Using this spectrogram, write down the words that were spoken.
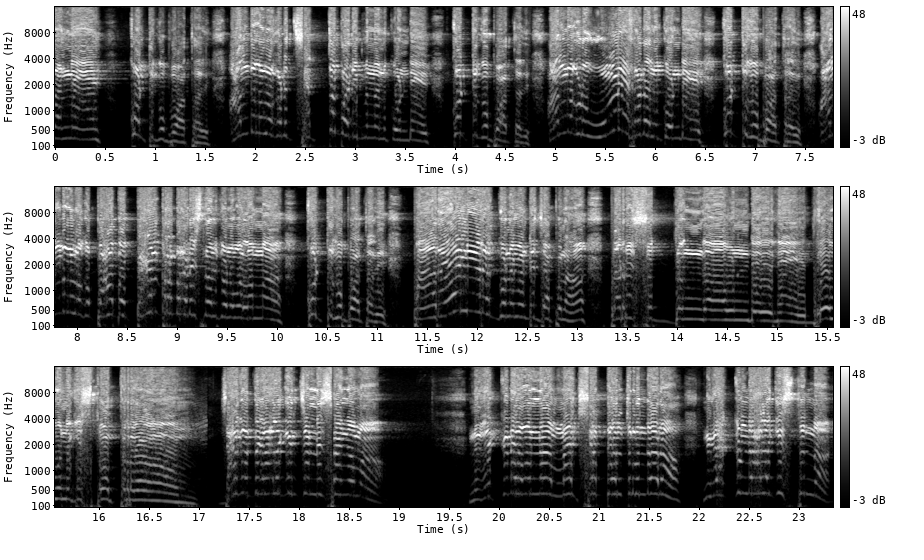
దాన్ని కొట్టుకుపోతుంది. అందులో ఒకటి చెత్త పడిపోయింది అనుకోండి కొట్టుకుపోతుంది. అందులో ఒకడు ఉమ్మేసాడు అనుకోండి కొట్టుకుపోతుంది. అందులో ఒక పాప ప్యాంపర్ పాడేస్తుంది అనుకోండి గుణం వలన కొట్టుకుపోతుంది పారే గుణం అంటే చెప్పన? పరిశుద్ధంగా ఉండేది దేవునికి స్తోత్రం. జాగ్రత్తగా ఆలకించండి సంగమా. నువ్వెక్కడే ఉన్నా మైక్ శబ్దం ద్వారా నువ్వు ఎక్కడ ఆలకిస్తున్నా?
